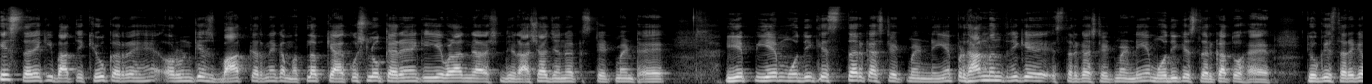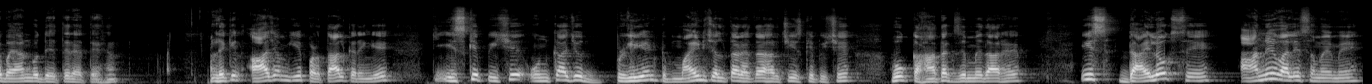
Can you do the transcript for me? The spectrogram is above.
इस तरह की बातें क्यों कर रहे हैं और उनके इस बात करने का मतलब क्या है? कुछ लोग कह रहे हैं कि ये बड़ा निराशाजनक स्टेटमेंट है। ये पीएम मोदी के स्तर का स्टेटमेंट नहीं है। प्रधानमंत्री के स्तर का स्टेटमेंट नहीं है। मोदी के स्तर का तो है, क्योंकि इस तरह के बयान वो देते रहते हैं। लेकिन आज हम ये पड़ताल करेंगे कि इसके पीछे उनका जो ब्रिलियंट माइंड चलता रहता है हर चीज़ के पीछे, वो कहाँ तक जिम्मेदार है? इस डायलॉग से आने वाले समय में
